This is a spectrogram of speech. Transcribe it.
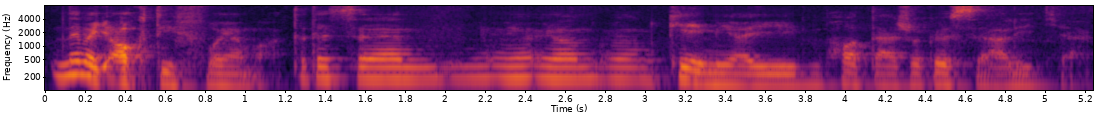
nem egy aktív folyamat. Tehát egyszerűen olyan, olyan kémiai hatások összeállítják.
